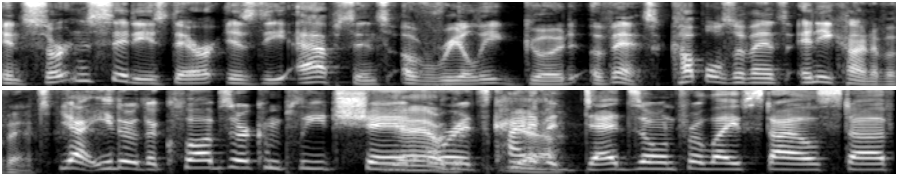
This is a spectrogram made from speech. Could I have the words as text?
in certain cities there is the absence of really good events couples events any kind of events Yeah, either the clubs are complete shit Yeah, or it's kind yeah. of a dead zone for lifestyle stuff.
